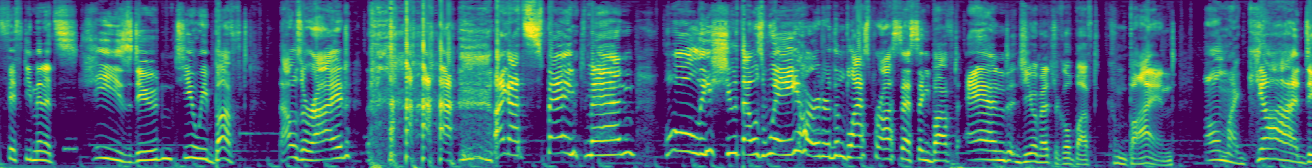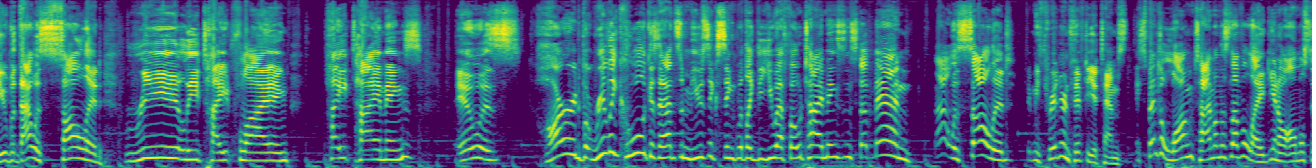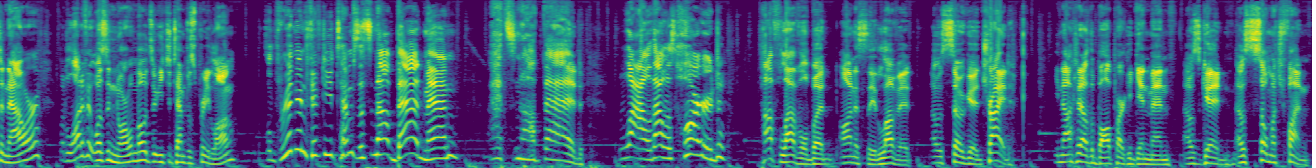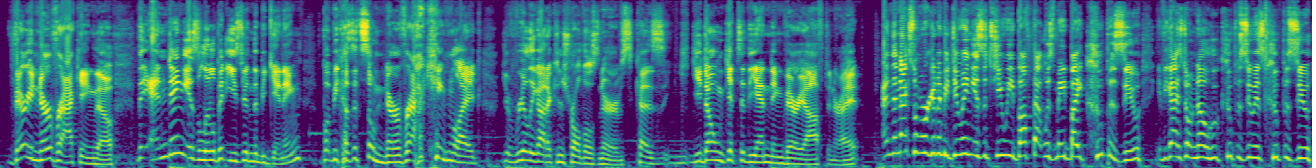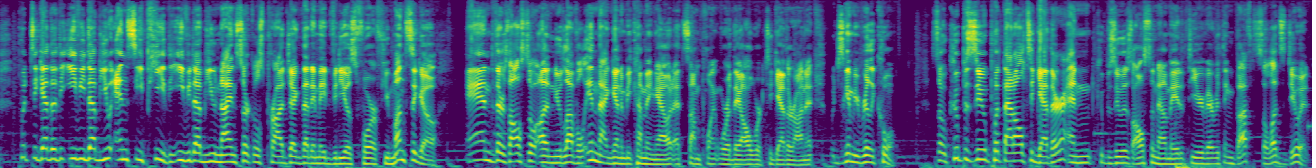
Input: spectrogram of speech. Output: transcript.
50 minutes. Jeez, dude, TOE buffed. That was a ride. I got spanked, man. Holy shoot, that was way harder than blast processing buffed and geometrical buffed combined. Oh my god, dude, but that was solid. Really tight flying, tight timings. It was hard, but really cool because it had some music sync with like the UFO timings and stuff. Man, that was solid. Took me 350 attempts. I spent a long time on this level, like, you know, almost an hour, but a lot of it was in normal mode, so each attempt was pretty long. So 350 attempts, that's not bad, man. That's not bad. Wow, that was hard. Tough level, but honestly, love it. That was so good. Tride. You knocked it out of the ballpark again, man. That was good. That was so much fun. Very nerve-wracking, though. The ending is a little bit easier than the beginning, but because it's so nerve-wracking, like, you really got to control those nerves, because you don't get to the ending very often, right? And the next one we're going to be doing is a TOE buff that was made by Koopazu. If you guys don't know who Koopazu is, Koopazu put together the EVW NCP, the EVW Nine Circles project that I made videos for a few months ago. And there's also a new level in that going to be coming out at some point where they all work together on it, which is going to be really cool. So Koopazu put that all together, and Koopazu has also now made a Theory of Everything buffed, so let's do it.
